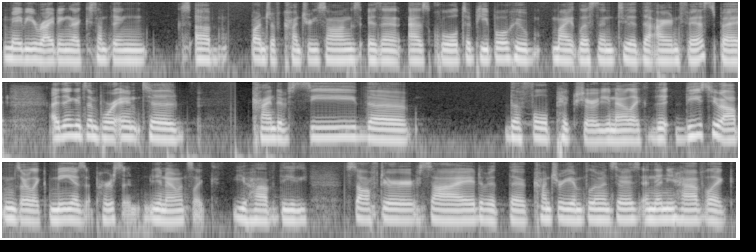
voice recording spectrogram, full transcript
maybe writing like something, a bunch of country songs isn't as cool to people who might listen to the Iron Fist. But I think it's important to kind of see the the full picture you know like the, these two albums are like me as a person you know it's like you have the softer side with the country influences and then you have like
